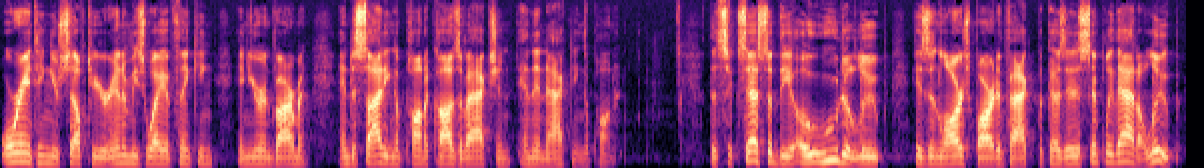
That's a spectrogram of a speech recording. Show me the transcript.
orienting yourself to your enemy's way of thinking and your environment, and deciding upon a cause of action and then acting upon it. The success of the OODA loop is in large part, in fact, because it is simply that a loop,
